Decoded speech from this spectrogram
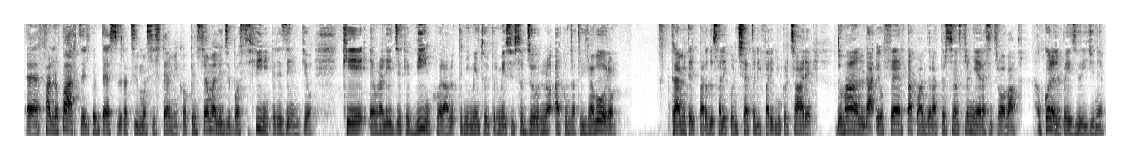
eh, fanno parte del contesto del razzismo sistemico. Pensiamo alla legge Bossi-Fini, per esempio, che è una legge che vincola l'ottenimento del permesso di soggiorno al contratto di lavoro, tramite il paradossale concetto di fare incrociare domanda e offerta quando la persona straniera si trova ancora nel paese di origine.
